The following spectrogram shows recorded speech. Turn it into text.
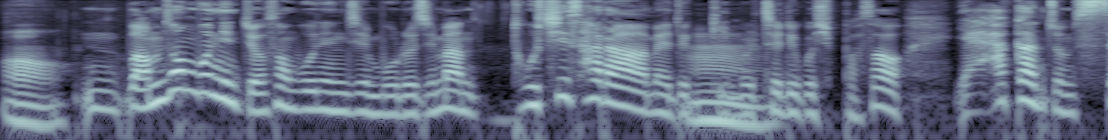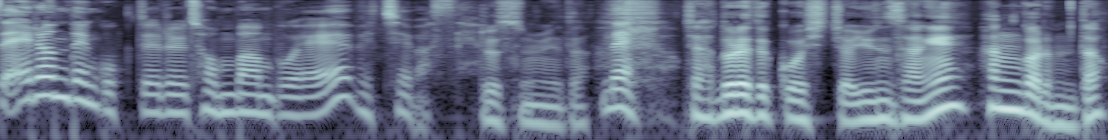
어. 음, 남성분인지 여성분인지 모르지만 도시 사람의 느낌을 음. 드리고 싶어서 약간 좀 세련된 곡들을 전반부에 배치해봤어요. 좋습니다. 네. 자 노래 듣고 오시죠. 윤상의 한 걸음 더.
